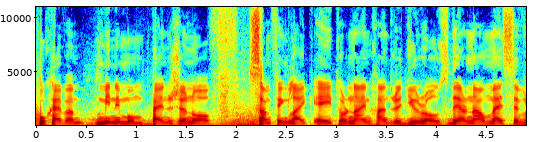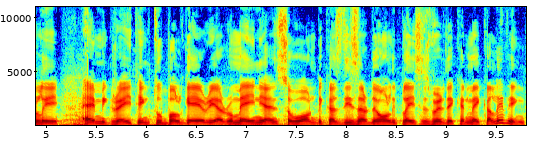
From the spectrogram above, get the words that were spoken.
who have a minimum pension of something like eight or 900 euros, they are now massively emigrating to Bulgaria, Romania and so on because these are the only places where they can make a living.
